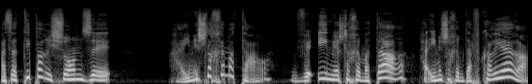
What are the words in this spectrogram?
אז הטיפ הראשון זה, האם יש לכם אתר? ואם יש לכם אתר, האם יש לכם דף קריירה?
